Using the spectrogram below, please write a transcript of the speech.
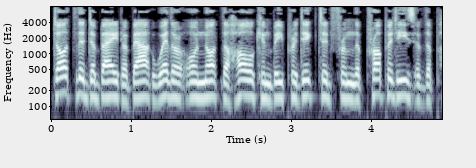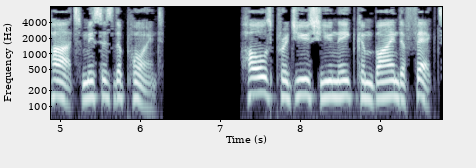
the debate about whether or not the whole can be predicted from the properties of the parts misses the point. Wholes produce unique combined effects,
